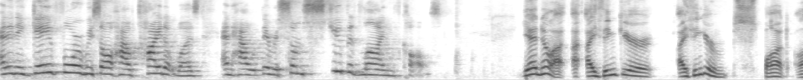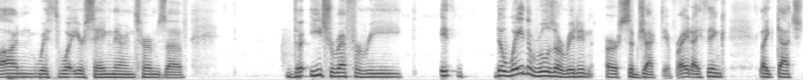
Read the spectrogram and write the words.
And then in game four, we saw how tight it was and how there was some stupid line of calls. Yeah, no, I, I- I think you're I think you're spot on with what you're saying there in terms of the each referee it the way the rules are written are subjective, right? I think like that's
